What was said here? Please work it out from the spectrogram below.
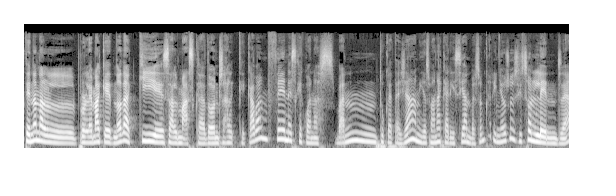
tenen el problema aquest, no?, de qui és el mascle. Doncs el que acaben fent és que quan es van toquetejant i es van acariciant, són carinyosos i són lents, eh?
